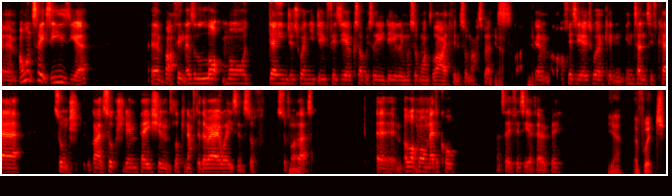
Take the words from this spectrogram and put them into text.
um, I wouldn't say it's easier, um, but I think there's a lot more dangers when you do physio because obviously you're dealing with someone's life in some aspects. Like, yeah. um, a lot of physios work in intensive care, suction, like suctioning patients, looking after their airways and stuff, stuff Mm. like that. Um, a lot more medical, I'd say physiotherapy. Yeah, of which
